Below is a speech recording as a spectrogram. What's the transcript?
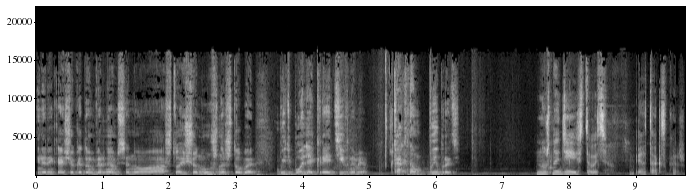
И наверняка еще к этому вернемся. Но а что еще нужно, чтобы быть более креативными? Как нам выбрать? Нужно действовать, я так скажу.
